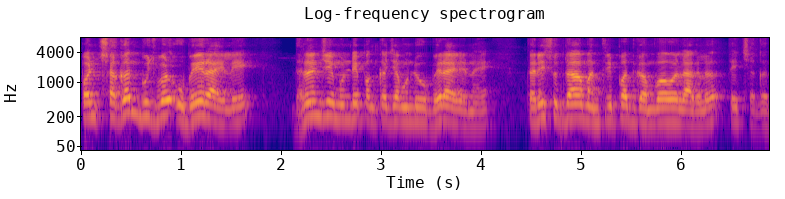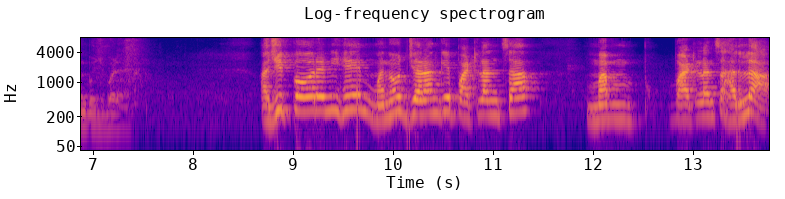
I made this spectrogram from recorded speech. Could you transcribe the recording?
पण छगन भुजबळ उभे राहिले धनंजय मुंडे पंकजा मुंडे उभे राहिले नाही तरीसुद्धा मंत्रिपद गमवावं लागलं ते छगन भुजबळ यांना. अजित पवार यांनी हे मनोज जरांगे पाटलांचा म- पाटलांचा हल्ला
